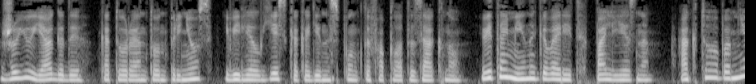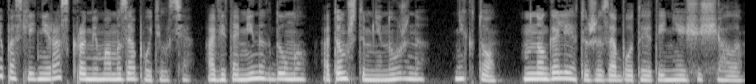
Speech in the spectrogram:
Жую ягоды, которые Антон принес и велел есть как один из пунктов оплаты за окно. Витамины, говорит, полезно. А кто обо мне последний раз, кроме мамы, заботился? О витаминах думал, о том, что мне нужно? Никто. Много лет уже заботы этой не ощущала.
